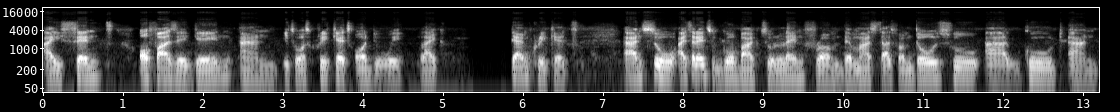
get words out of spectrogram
I sent offers again, and it was cricket all the way, like damn cricket. And so I started to go back to learn from the masters, from those who are good and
